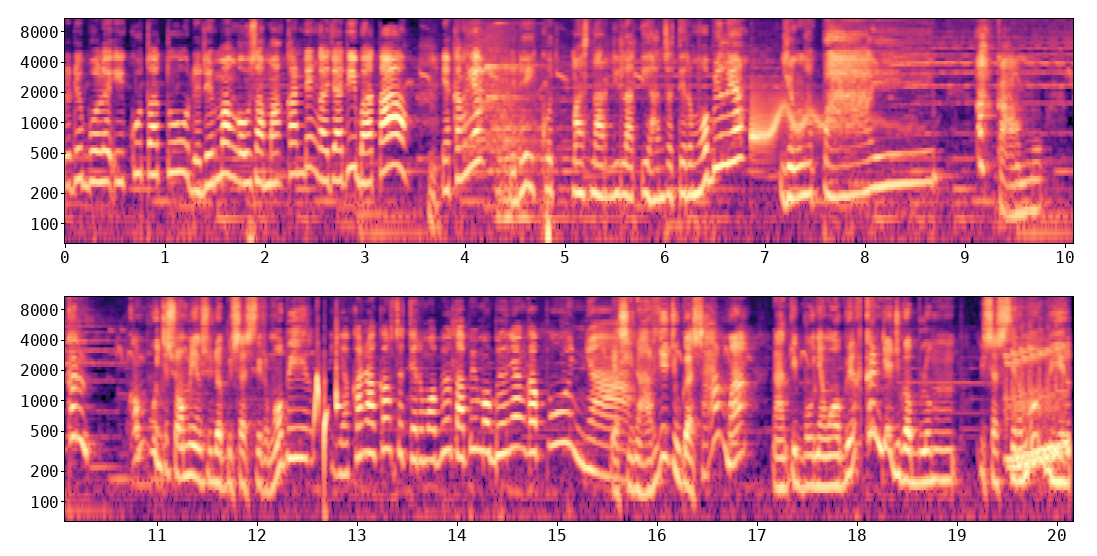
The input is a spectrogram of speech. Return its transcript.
Dede boleh ikut atuh. Dede mah nggak usah makan deh, nggak jadi batal. Ya Kang ya, Dede ikut Mas Nardi latihan setir mobil ya. Ya ngapain? Ah kamu, kan kamu punya suami yang sudah bisa setir mobil. Iya kan Akang setir mobil tapi mobilnya nggak punya. Ya Sinardi juga sama. Nanti punya mobil kan dia juga belum bisa setir mobil.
